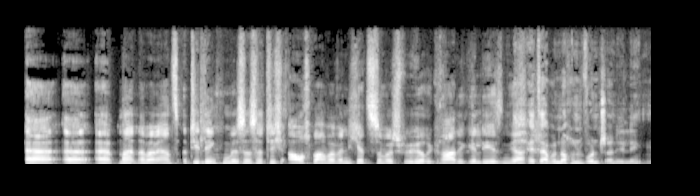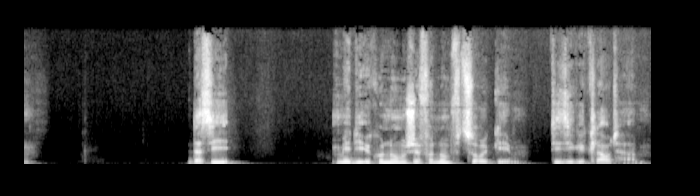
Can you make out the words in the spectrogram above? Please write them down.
Äh, äh, äh, nein, aber im Ernst, die Linken müssen das natürlich auch machen. Weil wenn ich jetzt zum Beispiel höre, gerade gelesen, ja. Ich hätte aber noch einen Wunsch an die Linken. Dass sie mir die ökonomische Vernunft zurückgeben, die sie geklaut haben.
